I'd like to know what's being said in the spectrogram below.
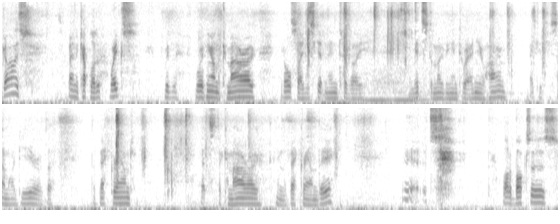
Guys, it's been a couple of weeks with working on the Camaro but also just getting into the, the midst of moving into our new home. That gives you some idea of the, the background. That's the Camaro in the background there. Yeah, it's a lot of boxes,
